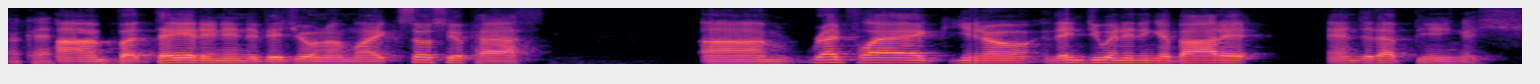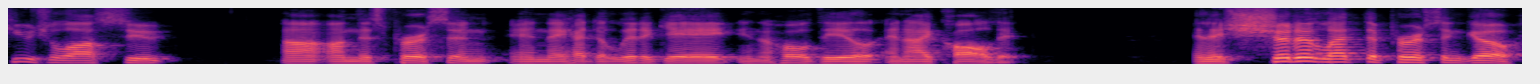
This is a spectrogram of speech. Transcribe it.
Okay. Um, but they had an individual, and I'm like, sociopath, um, red flag. You know, they didn't do anything about it. Ended up being a huge lawsuit uh, on this person, and they had to litigate in the whole deal. And I called it, and they should have let the person go.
